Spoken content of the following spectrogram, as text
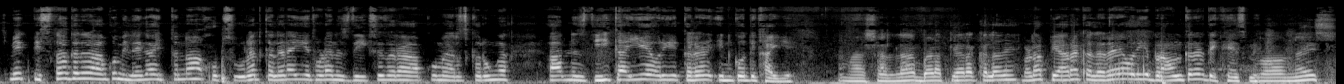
इसमें एक पिस्ता कलर आपको मिलेगा इतना खूबसूरत कलर है ये थोड़ा नज़दीक से जरा आपको मैं अर्ज़ करूँगा आप नज़दीक आइए और ये कलर इनको दिखाइए। माशाल्लाह बड़ा प्यारा कलर है। बड़ा प्यारा कलर है और ये ब्राउन कलर देखे इसमें। नाइस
